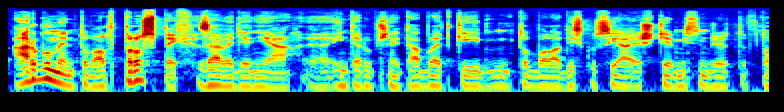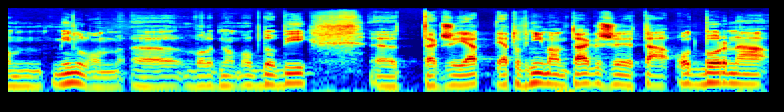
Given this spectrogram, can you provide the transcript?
argumentoval v prospech zavedenia e, interrupčnej tabletky. To bola diskusia ešte, myslím, že v tom minulom volebnom období. Takže ja, ja to vnímam tak, že tá odborná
